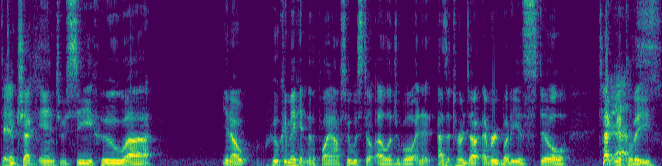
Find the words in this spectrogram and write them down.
to check in to see who uh, you know who could make it into the playoffs, who was still eligible, and it, as it turns out, everybody is still technically Yes.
